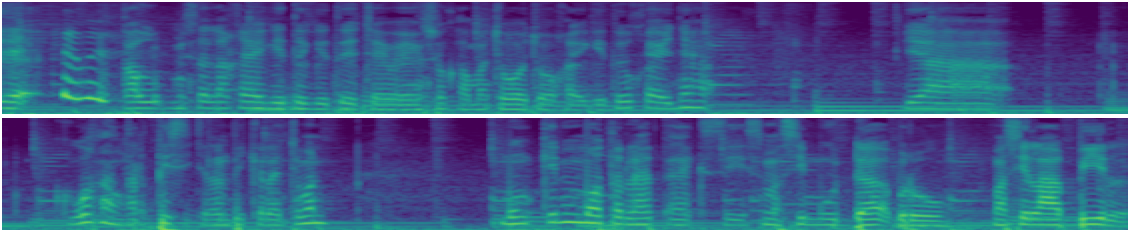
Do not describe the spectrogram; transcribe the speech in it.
ya kalau misalnya kayak gitu-gitu ya, cewek yang suka sama cowok-cowok kayak gitu kayaknya ya gua nggak ngerti sih jalan pikiran. Cuman mungkin mau terlihat eksis masih muda bro. Masih labil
